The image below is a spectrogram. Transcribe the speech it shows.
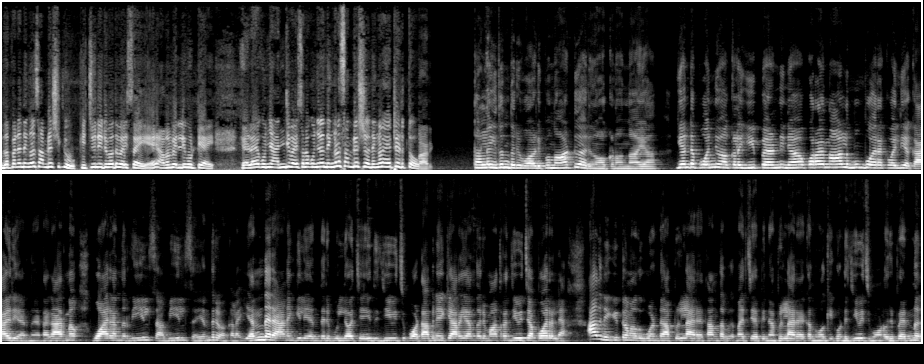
ഋതപ്പനെ നിങ്ങൾ സംരക്ഷിക്കൂ. കിച്ചുവിന് ഇരുപത് വയസ്സായി. അവൻ വലിയ കുട്ടിയായി. ഇളയ കുഞ്ഞ് അഞ്ചു വയസ്സുള്ള കുഞ്ഞിനെ നിങ്ങൾ സംരക്ഷിച്ചോ? നിങ്ങൾ ഏറ്റെടുത്തോ? തള്ള ഇതെന്തൊരു ഇപ്പൊ നാട്ടുകാർ നോക്കണമെന്നായ എന്റെ പൊന്നു മക്കളെ ഈ പെണ്ണിന് കുറേ നാൾ മുമ്പ് വരെയൊക്കെ വലിയ കാര്യമായിരുന്നു കേട്ടോ. കാരണം വരന്ന് റീൽസാ വീൽസ് എന്തൊരു മക്കളെ. എന്തരാണെങ്കിലും എന്തൊരു പുല്ലോ ചെയ്ത് ജീവിച്ച് പോട്ടെ. അഭിനയിക്കാൻ അറിയാവുന്നവർ മാത്രം ജീവിച്ചാൽ പോരല്ല. അതിന് കിട്ടണത് കൊണ്ട് ആ പിള്ളേരെ തന്ത മരിച്ച പിന്നെ ആ പിള്ളേരെയൊക്കെ നോക്കിക്കൊണ്ട് ജീവിച്ച് പോകണം ഒരു പെണ്ണ്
